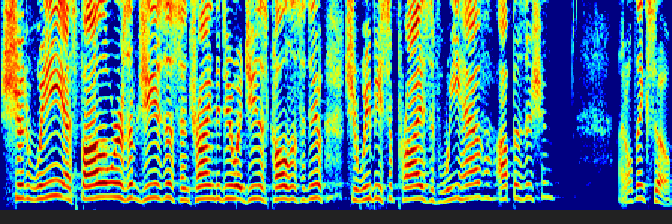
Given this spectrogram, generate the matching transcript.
should we, as followers of Jesus and trying to do what Jesus calls us to do, should we be surprised if we have opposition? I don't think so.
